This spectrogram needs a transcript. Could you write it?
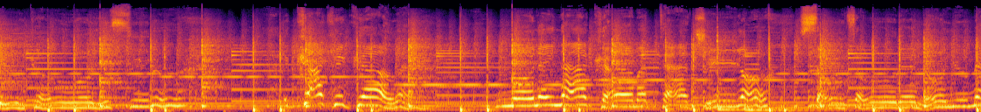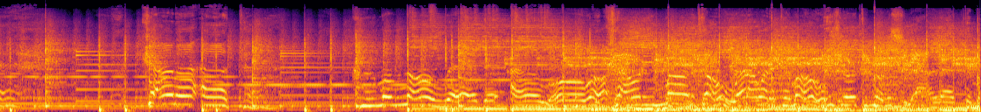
にするかけがえのない仲間たちよそれぞれの夢か叶った雲の上で会おう香りもると笑われても水の気持ち洗っても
